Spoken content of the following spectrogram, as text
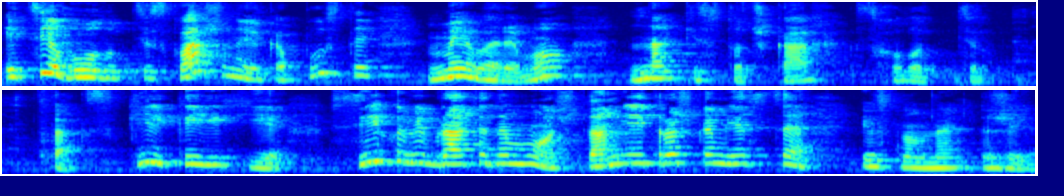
І ці голубці з квашеної капусти ми варимо на кісточках з холодцю. Так, скільки їх є? Всіх обібрати не можеш. Там є й трошки м'ясце і основне жир.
